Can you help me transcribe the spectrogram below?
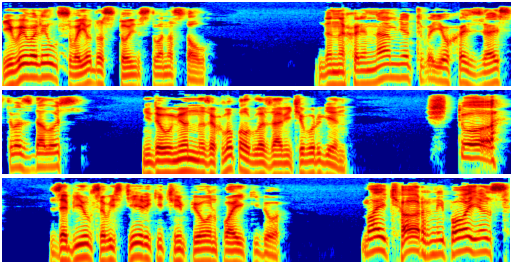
и вывалил свое достоинство на стол. — Да нахрена мне твое хозяйство сдалось? — недоуменно захлопал глазами Чебурген. — Что? — забился в истерике чемпион по айкидо. — Мой черный пояс!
